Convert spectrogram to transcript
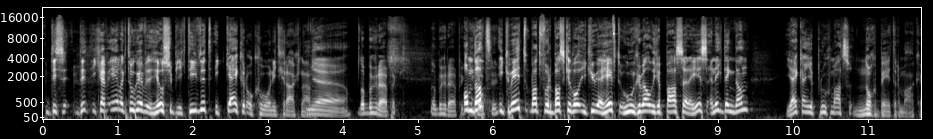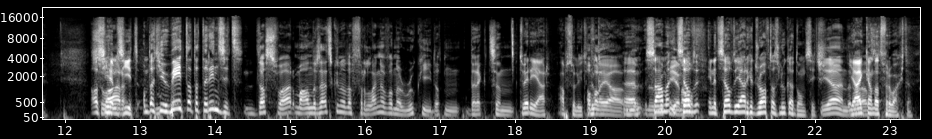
het is, dit, ik ga eerlijk toegeven, heel subjectief dit. Ik kijk er ook gewoon niet graag naar. Ja, ja, dat begrijp ik. Dat begrijp ik. Omdat Ik weet wat voor basketbal IQ hij heeft, hoe een geweldige passer hij is. En ik denk dan, jij kan je ploegmaats nog beter maken. Als je hem ziet. Omdat je weet dat het erin zit. Dat is waar, maar anderzijds kunnen we dat verlangen van een rookie, dat een direct zijn... Tweede jaar, absoluut. Of ja, een- een samen hetzelfde, in hetzelfde jaar gedraft als Luka Doncic. Ja, ik kan dat verwachten.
